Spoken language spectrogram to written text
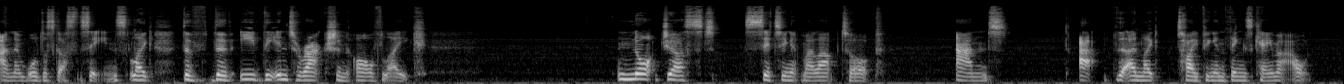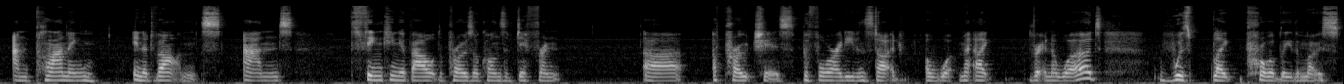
and then we'll discuss the scenes. Like the the the interaction of like not just sitting at my laptop and at the, and like typing and things came out and planning in advance and thinking about the pros or cons of different uh, approaches before I'd even started a wo- like written a word was like probably the most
